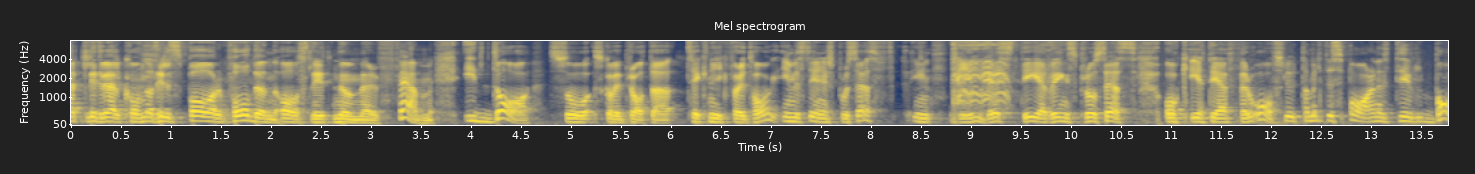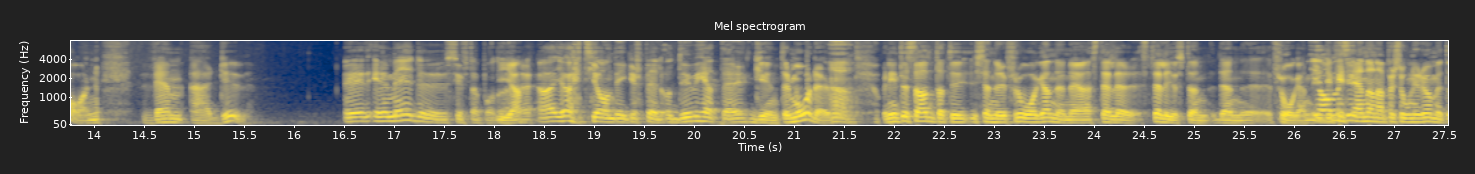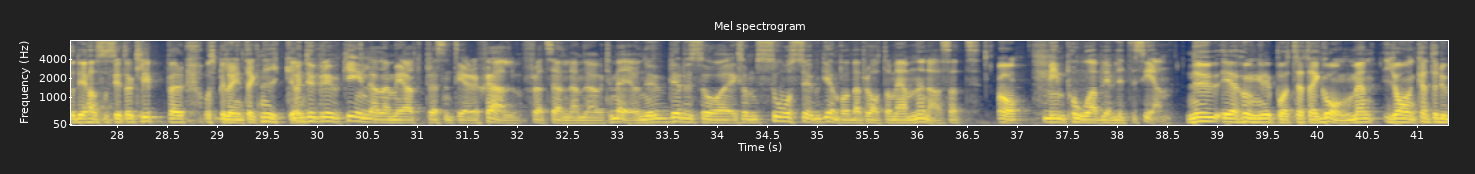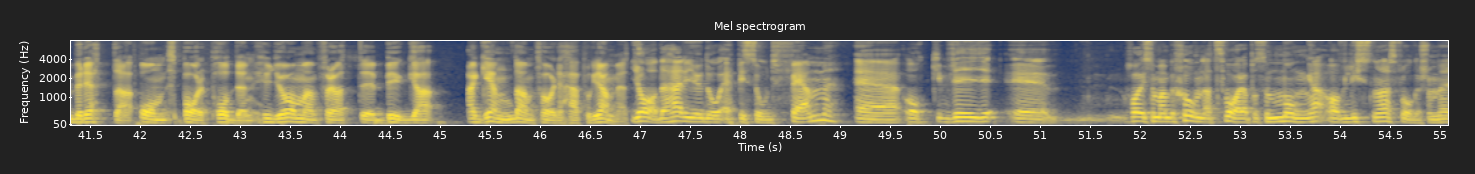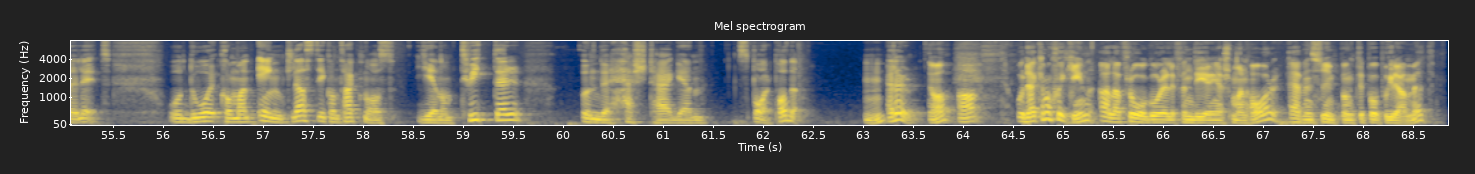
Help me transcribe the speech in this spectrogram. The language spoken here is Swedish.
Hjärtligt välkomna till Sparpodden avsnitt nummer fem. Idag så ska vi prata teknikföretag, investeringsprocess, in, investeringsprocess och ETFer och avsluta med lite sparande till barn. Vem är du? Är, är det mig du syftar på? Då, Ja. ja. Jag heter Jan Digerspiel och du heter? Günther Mårder. Och det är intressant att du känner dig frågande när jag ställer, ställer just den, den eh, frågan. Ja, det finns du- en annan person i rummet och det är han som sitter och klipper och spelar in tekniken. Men du brukar inleda med att presentera dig själv för att sen lämna över till mig. Och nu blev du så, liksom, så sugen på att börja prata om ämnena så att Ja. min påa blev lite sen. Nu är jag hungrig på att sätta igång, men Jan, kan inte du berätta om Sparpodden? Hur gör man för att eh, bygga agendan för det här programmet? Ja, det här är ju då episod 5 eh, och vi eh, har ju som ambition att svara på så många av lyssnarnas frågor som möjligt. Och då kommer man enklast i kontakt med oss genom Twitter under hashtaggen Sparpodden. Eller hur? Ja. ja. Och där kan man skicka in alla frågor eller funderingar som man har, även synpunkter på programmet.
